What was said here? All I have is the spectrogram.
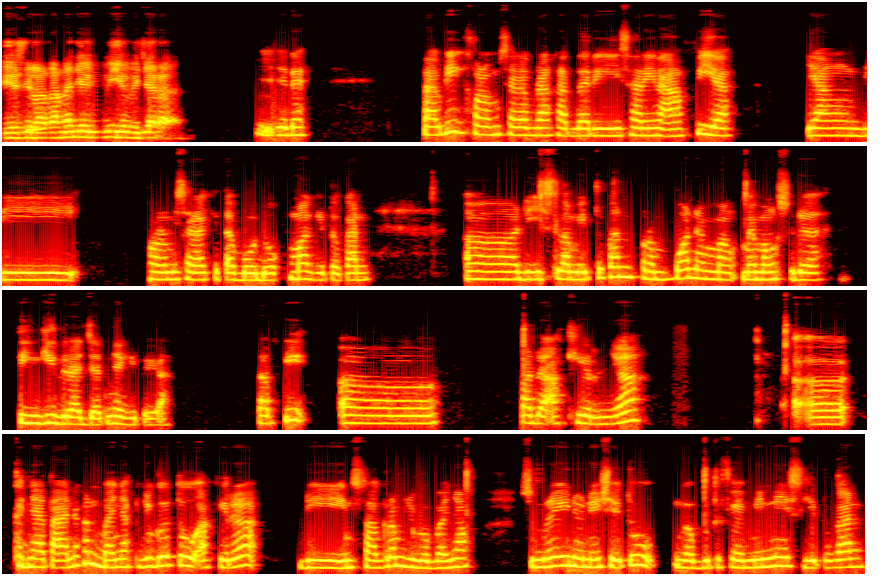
Iya, silakan aja iya bicara. Iya deh. Tadi kalau misalnya berangkat dari Sarina Afi ya, yang di kalau misalnya kita bawa dogma gitu kan uh, di Islam itu kan perempuan memang memang sudah tinggi derajatnya gitu ya. Tapi uh, pada akhirnya uh, kenyataannya kan banyak juga tuh. Akhirnya di Instagram juga banyak. Sebenarnya Indonesia itu nggak butuh feminis gitu kan.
